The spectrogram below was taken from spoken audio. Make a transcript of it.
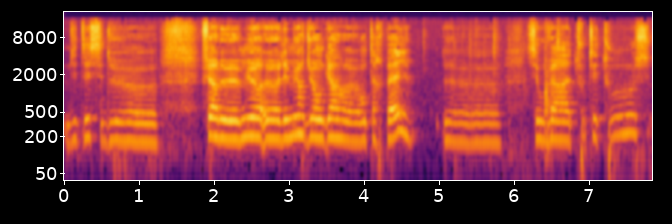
l'idée c'est de euh, faire les murs du hangar en terre. Euh, c'est ouvert à toutes et tous,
